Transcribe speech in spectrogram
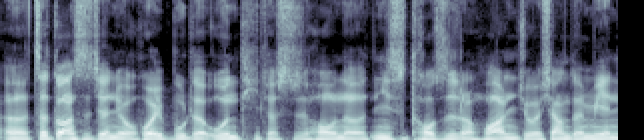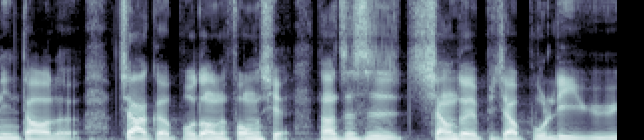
呃这段时间有回补的问题的时候呢，你是投资人的话，你就会相对面临到了价格波动的风险。那这是相对比较不利于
